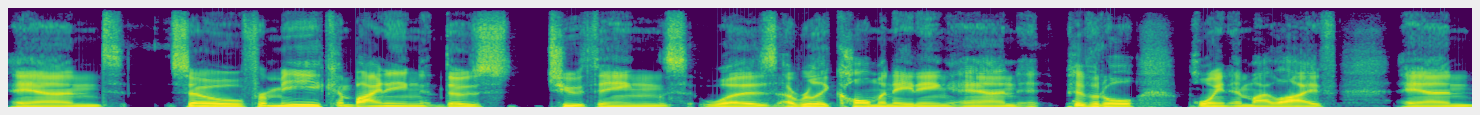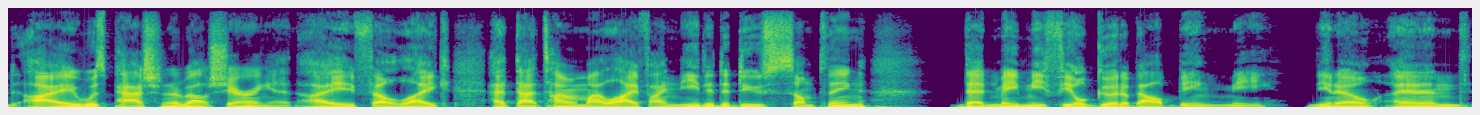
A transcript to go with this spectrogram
And so for me, combining those two things was a really culminating and pivotal point in my life. And I was passionate about sharing it. I felt like at that time in my life, I needed to do something that made me feel good about being me, you know? And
